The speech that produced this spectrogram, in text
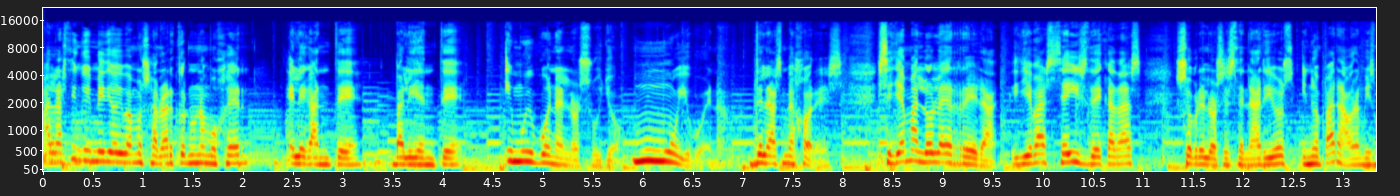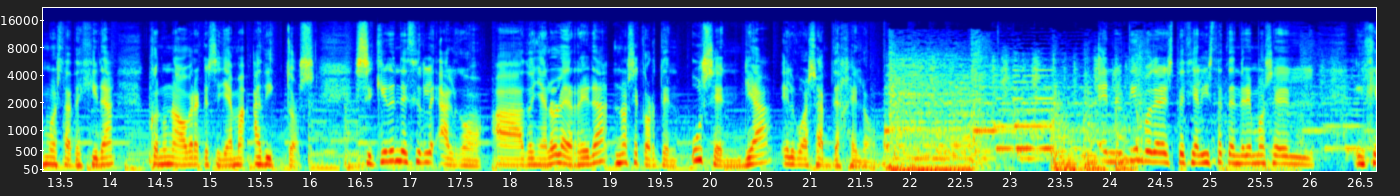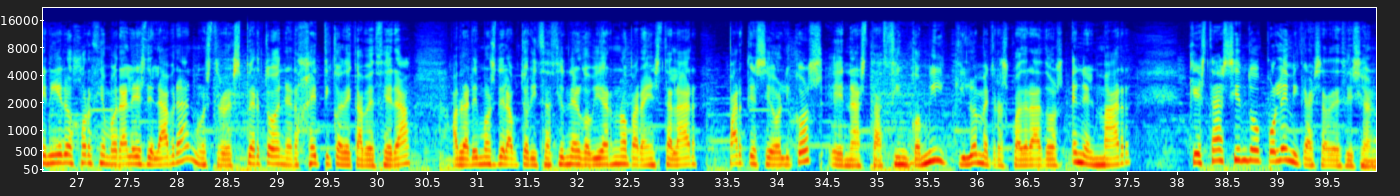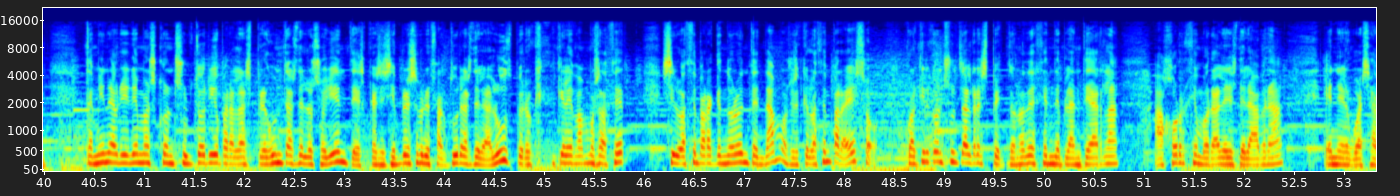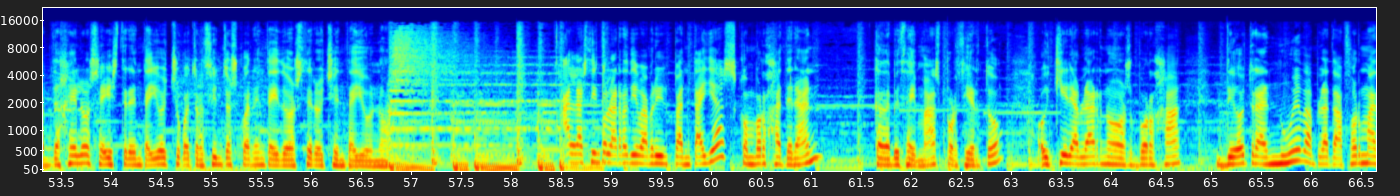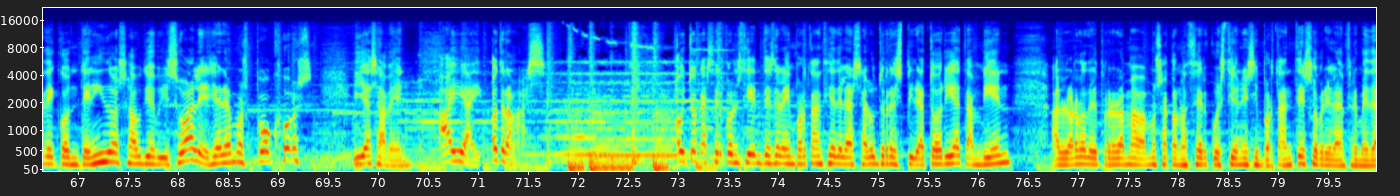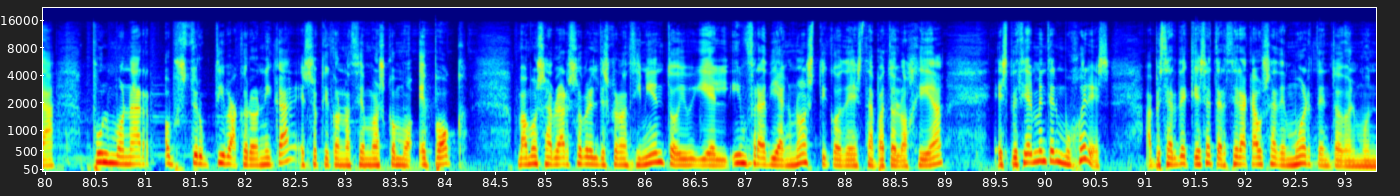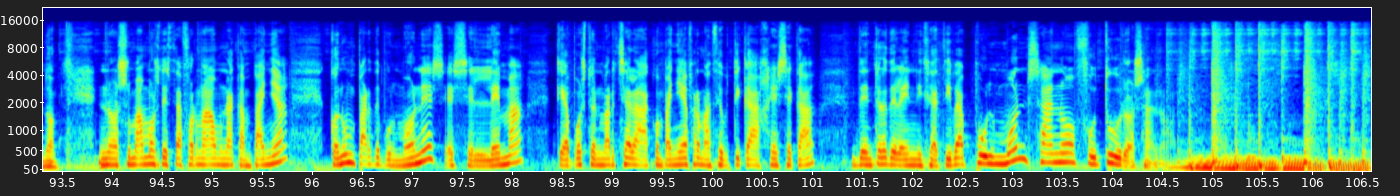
A las cinco y media hoy vamos a hablar con una mujer elegante, valiente, y muy buena en lo suyo, muy buena, de las mejores. Se llama Lola Herrera y lleva seis décadas sobre los escenarios y no para, ahora mismo está de gira con una obra que se llama Adictos. Si quieren decirle algo a doña Lola Herrera, no se corten, usen ya el WhatsApp de Gelo. En el tiempo del especialista tendremos el ingeniero Jorge Morales de Labra, nuestro experto energético de cabecera. Hablaremos de la autorización del gobierno para instalar parques eólicos en hasta 5.000 kilómetros cuadrados en el mar que está siendo polémica esa decisión. También abriremos consultorio para las preguntas de los oyentes, casi siempre sobre facturas de la luz, pero ¿qué, le vamos a hacer si lo hacen para que no lo entendamos? Es que lo hacen para eso. Cualquier consulta al respecto, no dejen de plantearla a Jorge Morales de Labra en el WhatsApp de Gelo 638 442 081. A las 5 la radio va a abrir pantallas con Borja Terán cada vez hay más, por cierto. Hoy quiere hablarnos Borja de otra nueva plataforma de contenidos audiovisuales. Ya haremos pocos y ya saben, ahí hay, otra más. Hoy toca ser conscientes de la importancia de la salud respiratoria. También a lo largo del programa vamos a conocer cuestiones importantes sobre la enfermedad pulmonar obstructiva crónica, eso que conocemos como EPOC. Vamos a hablar sobre el desconocimiento y el infradiagnóstico de esta patología, especialmente en mujeres, a pesar de que es la tercera causa de muerte en todo el mundo. Nos sumamos de esta forma a una campaña con un par de pulmones, es el lema que ha puesto en marcha la compañía farmacéutica GSK dentro de la iniciativa Pulmón pulmón sano, futuro sano.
